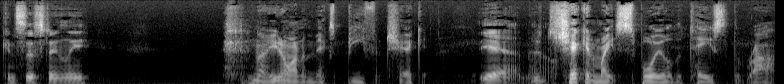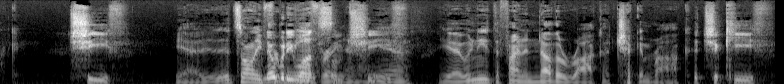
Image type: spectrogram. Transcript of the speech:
consistently. no, you don't want to mix beef and chicken. Yeah, The chicken might spoil the taste of the rock. chief. Yeah, it's only for Nobody wants right some now. chief. Yeah, yeah. We need to find another rock, a chicken rock, A chief.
